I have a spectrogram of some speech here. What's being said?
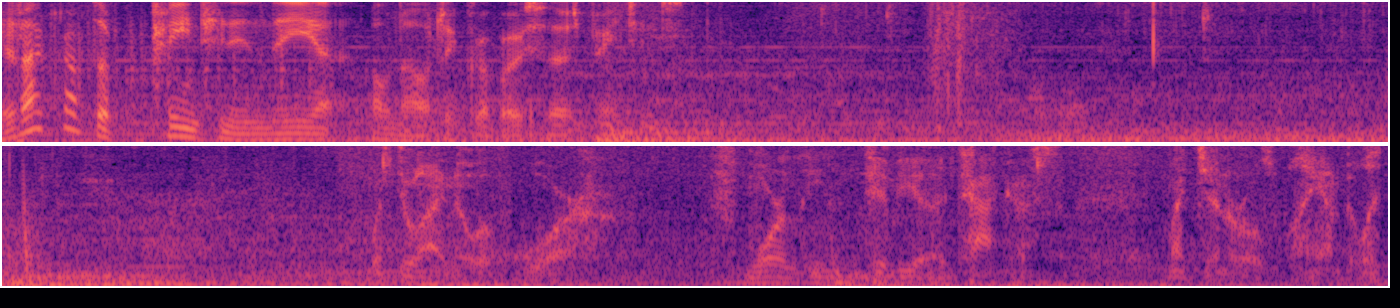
Did I grab the painting in the... Uh, oh no, I did grab both those paintings. What do I know of war? If Morley and Tyvia attack us, my generals will handle it.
